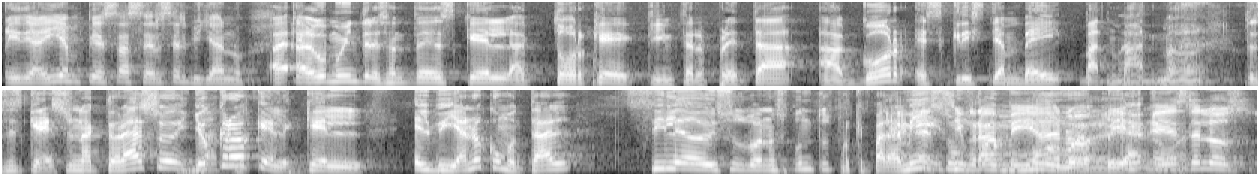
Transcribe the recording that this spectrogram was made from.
y de ahí empieza a hacerse el villano. Al- Algo muy interesante es que el actor que, que interpreta a Gore es Christian Bale, Batman. Entonces, que es un actorazo. Y Yo creo que, el, que el, el villano como tal sí le doy sus buenos puntos, porque para mí es sí un fue gran muy villano. buen villano. es de los.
